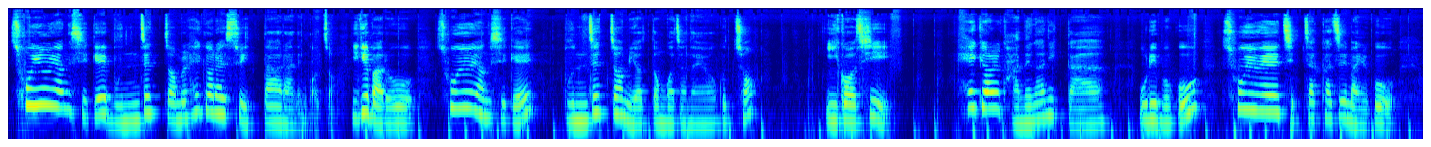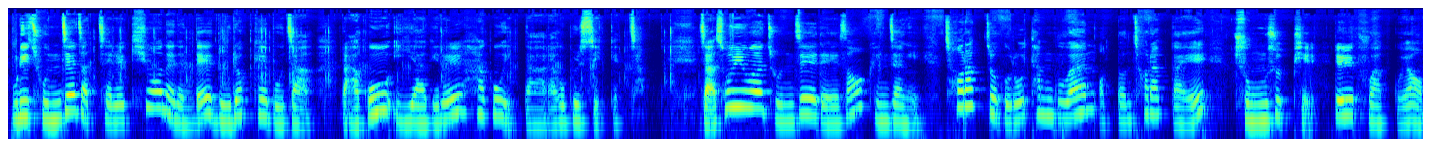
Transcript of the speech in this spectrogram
소유 양식의 문제점을 해결할 수 있다라는 거죠. 이게 바로 소유 양식의 문제점이었던 거잖아요. 그쵸? 이것이 해결 가능하니까 우리 보고 소유에 집착하지 말고 우리 존재 자체를 키워내는데 노력해보자 라고 이야기를 하고 있다라고 볼 수 있겠죠. 자, 소유와 존재에 대해서 굉장히 철학적으로 탐구한 어떤 철학가의 중수필을 보았고요.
